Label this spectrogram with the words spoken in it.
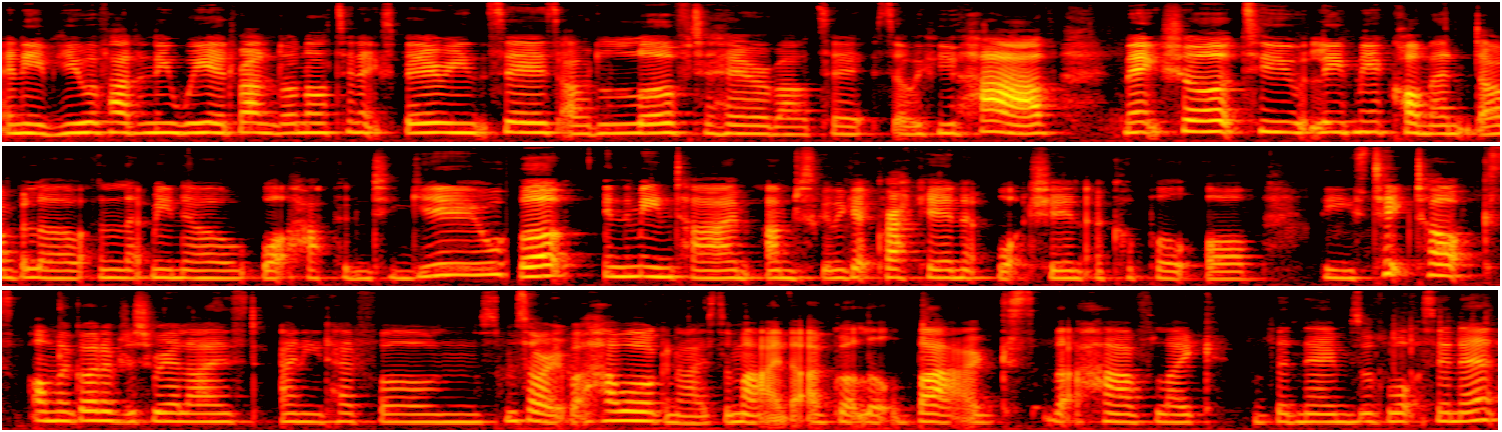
any of you have had any weird random randonauting experiences. I would love to hear about it. So if you have, make sure to leave me a comment down below and let me know what happened to you. But in the meantime, I'm just going to get cracking watching a couple of these TikToks. Oh my god, I've just realised I need headphones. I'm sorry, but how organised am I that I've got little bags that have like the names of what's in it.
